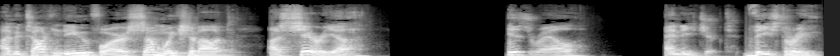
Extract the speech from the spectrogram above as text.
I've been talking to you for some weeks about Assyria, Israel, and Egypt, these three,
